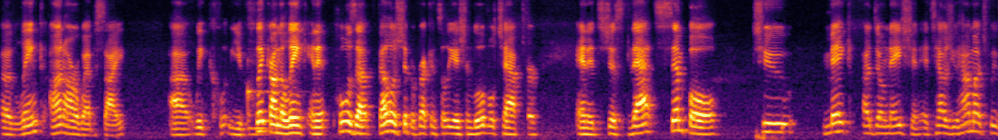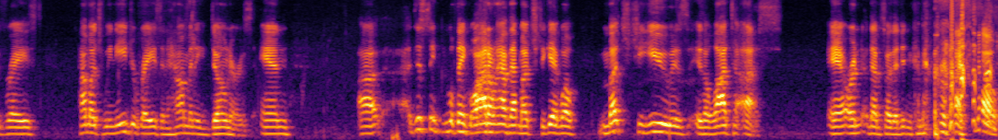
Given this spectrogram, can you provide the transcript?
There's a link on our website. Uh, we cl- you click on the link and it pulls up Fellowship of Reconciliation Louisville chapter, and it's just that simple to make a donation. It tells you how much we've raised, how much we need to raise, and how many donors. And uh, I just think people think, well, I don't have that much to give. Well, much to you is is a lot to us. And, or I'm sorry, that didn't come out right.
